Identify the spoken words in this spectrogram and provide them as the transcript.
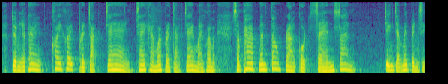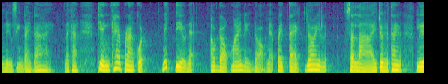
ๆจนกระทั่งค่อยๆ ประจักษ์แจ้ง ใช้คำว่าประจักษ์แจ้งหมายความว่าสภาพนั้นต้องปรากฏแสนสั้น จึงจะไม่เป็นสิ่งหนึ่งสิ่งใดได้นะคะเพียงแค่ปรากฏนิดเดียวเนี่ยเอาดอกไม้หนึ่งดอกเนี่ยไปแตกย่อยสลายจนกระทั่งเหลือ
